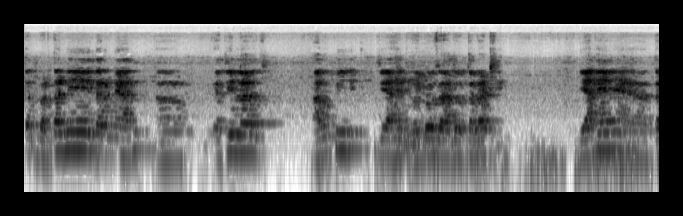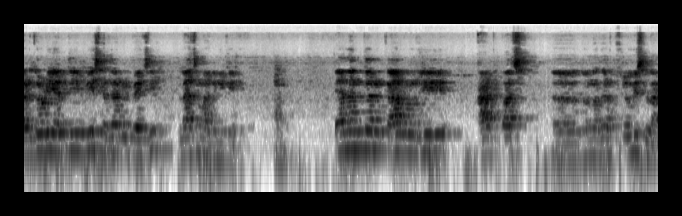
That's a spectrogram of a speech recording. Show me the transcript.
तर पडताळणी दरम्यान यातील आरोपी जे आहेत वैभव जाधव तलाठी याने तडजोडी अगदी वीस हजार रुपयाची लाच मागणी केली. त्यानंतर काल रोजी आठ पाच दोन हजार चोवीसला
